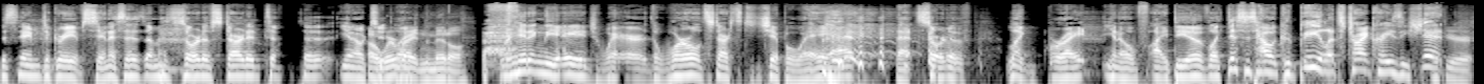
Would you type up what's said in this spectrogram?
The same degree of cynicism has sort of started to, to you know. Oh, we're like, right in the middle. we're hitting the age where the world starts to chip away at that sort of like bright, you know, idea of like this is how it could be. Let's try crazy If shit. you're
